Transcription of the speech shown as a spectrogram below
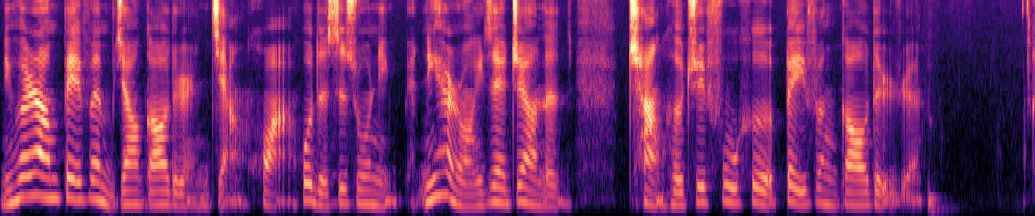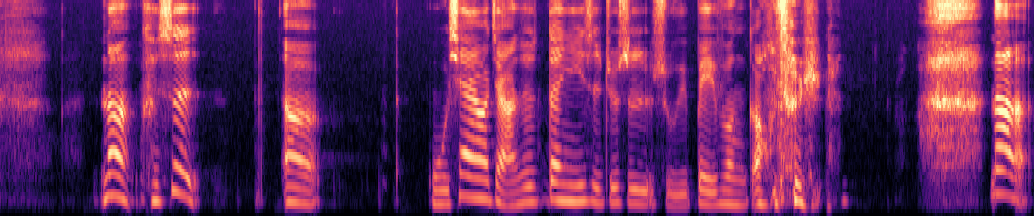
你会让辈分比较高的人讲话，或者是说你你很容易在这样的场合去附和辈分高的人。那可是呃，我现在要讲的就是邓医师就是属于辈分高的人。那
